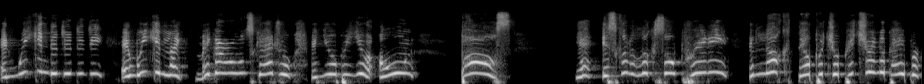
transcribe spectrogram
and we can do, do, do, do, and we can like make our own schedule and you'll be your own boss. Yeah, it's gonna look so pretty. And look, they'll put your picture in the paper.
